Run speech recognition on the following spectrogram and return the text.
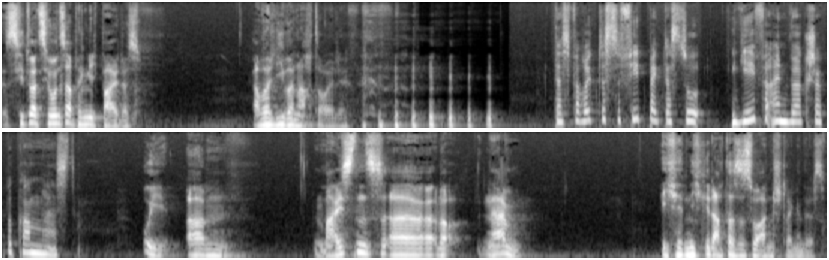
Situationsabhängig beides. Aber lieber Nachteule. das verrückteste Feedback, das du je für einen Workshop bekommen hast? Ui, ähm, meistens, äh, oder, na, ich hätte nicht gedacht, dass es so anstrengend ist.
